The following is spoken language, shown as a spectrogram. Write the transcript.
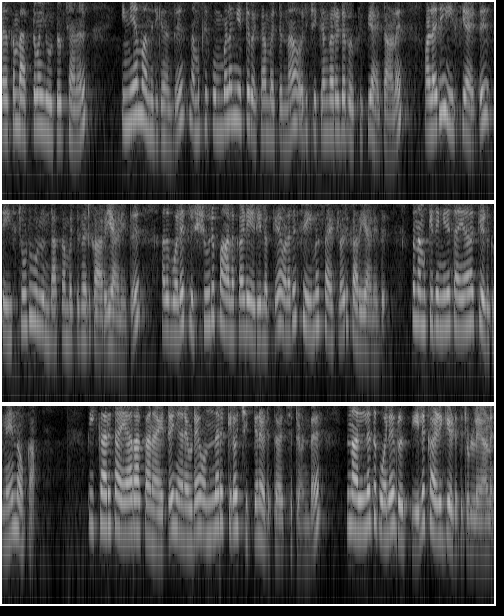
Welcome back to my YouTube channel. ഇനി ഞാൻ വന്നിരിക്കുന്നത് നമുക്ക് കുമ്പളങ്ങിട്ട് വെക്കാൻ പറ്റുന്ന ഒരു ചിക്കൻ കറിയുടെ റെസിപ്പി ആയിട്ടാണ്. വളരെ ഈസി ആയിട്ട് ടേസ്റ്റോട് കൂടി ഉണ്ടാക്കാൻ പറ്റുന്ന ഒരു കറിയാണിത്. അതുപോലെ തൃശ്ശൂർ പാലക്കാട് ഏരിയയിലൊക്കെ വളരെ ഫേമസ് ആയിട്ടുള്ള ഒരു കറിയാണിത്. അപ്പോൾ നമുക്കിതെങ്ങനെ തയ്യാറാക്കി എടുക്കുന്നതെന്ന് നോക്കാം. അപ്പോൾ ഈ കറി തയ്യാറാക്കാനായിട്ട് ഞാനിവിടെ ഒന്നര കിലോ ചിക്കൻ എടുത്ത് വെച്ചിട്ടുണ്ട്. ഇത് നല്ലതുപോലെ വൃത്തിയിൽ കഴുകി എടുത്തിട്ടുള്ളതാണ്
